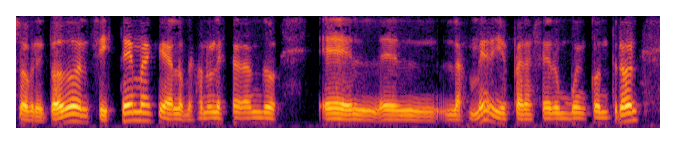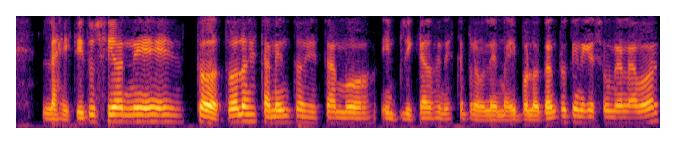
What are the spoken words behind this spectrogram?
sobre todo el sistema que a lo mejor no le está dando los medios para hacer un buen control, las instituciones, todos, todos los estamentos estamos implicados en este problema y por lo tanto tiene que ser una labor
